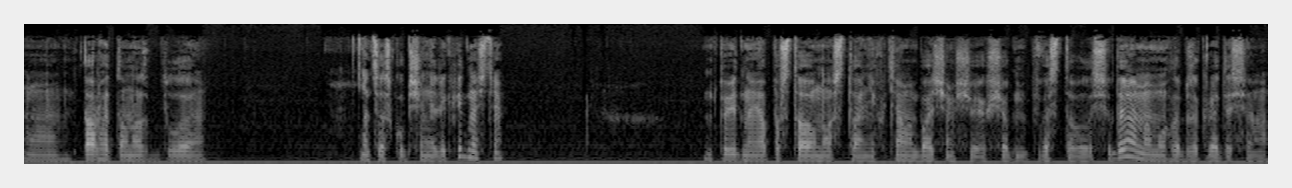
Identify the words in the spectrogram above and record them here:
Е, Таргети у нас були це скупчення ліквідності. Відповідно, я поставив на останній. Хоча ми бачимо, що якщо б ми виставили сюди, ми могли б закритися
